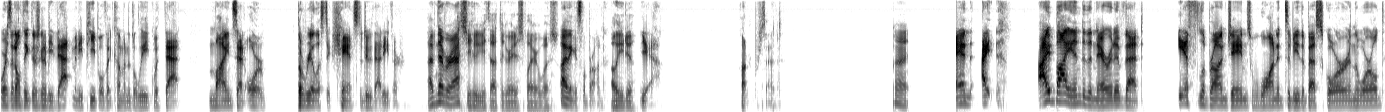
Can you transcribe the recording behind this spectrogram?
Whereas I don't think there's going to be that many people that come into the league with that mindset or the realistic chance to do that either. I've never asked you who you thought the greatest player was. I think it's LeBron. Oh, you do? Yeah, hundred percent. All right. And I I buy into the narrative that if LeBron James wanted to be the best scorer in the world,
